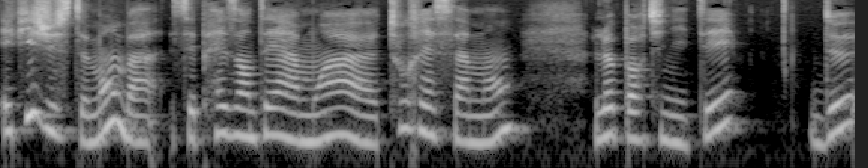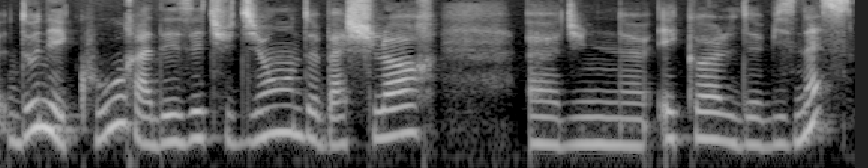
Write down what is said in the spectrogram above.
Et puis justement, bah, c'est présenté à moi tout récemment l'opportunité de donner cours à des étudiants de bachelor euh, d'une école de business.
